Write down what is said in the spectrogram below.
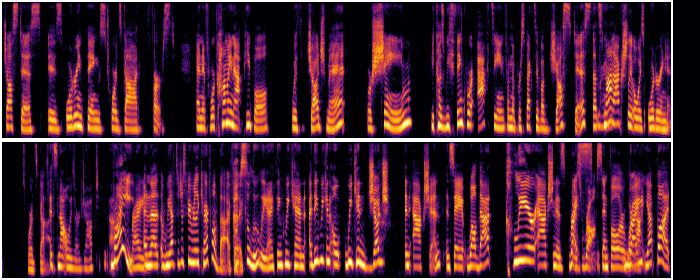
justice is ordering things towards God first. And if we're coming at people with judgment or shame because we think we're acting from the perspective of justice, that's Right. not actually always ordering it towards God. It's not always our job to do that. right. Right. And that we have to just be really careful of that. I feel like. Absolutely. And I think we can I think we can oh, we can judge an action and say, well, that clear action is, is wrong. sinful or whatnot. right? Yep. But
